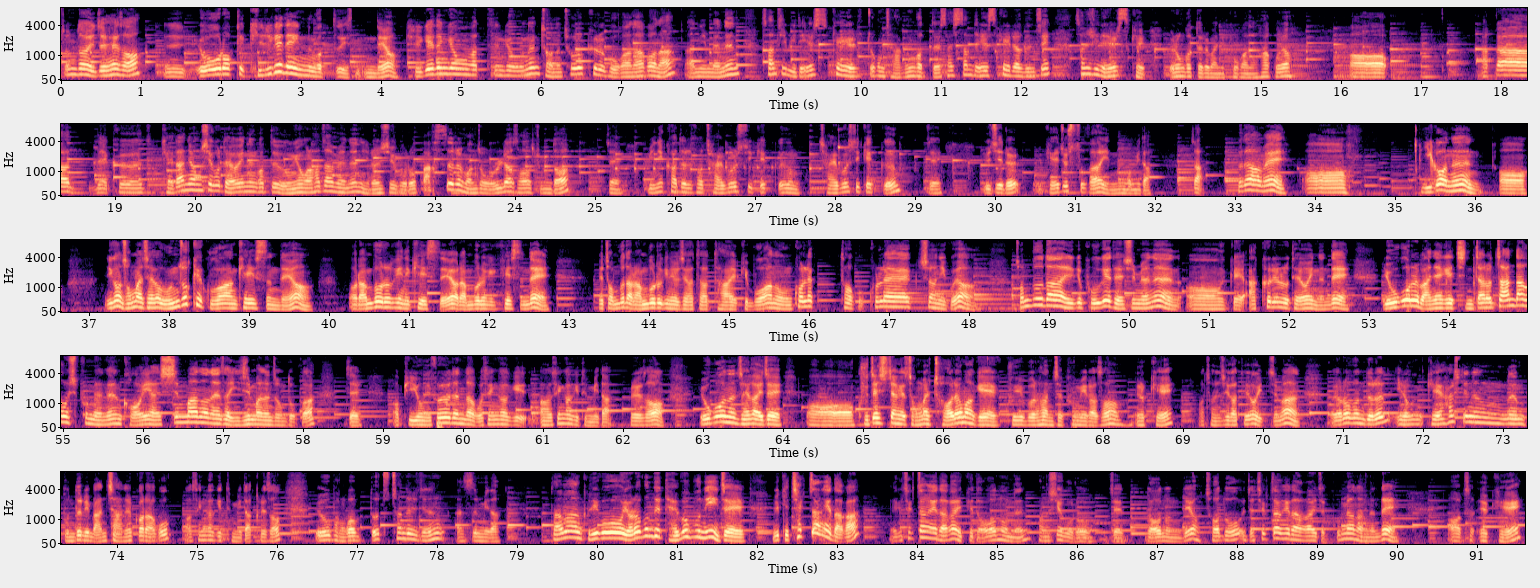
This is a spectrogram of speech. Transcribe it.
좀 더 이제 해서 이- 요렇게 길게 돼 있는 것도 있는데요. 길게 된 경우 같은 경우는 저는 초록큐를 보관하거나 아니면은 32대 1 스케일 조금 작은 것들 43대 1 스케일이라든지 32대 1 스케일 이런 것들을 많이 보관을 하고요. 어 아까 네 그 계단 형식으로 되어 있는 것들 응용을 하자면은 이런 식으로 박스를 먼저 올려서 좀 더 이제 미니 카드를 더잘볼 수 있게끔 잘 볼 수 있게끔 이제 유지를 이렇게 해줄 수가 있는 겁니다. 자, 그 다음에 어 이거는 어 이건 정말 제가 운 좋게 구한 케이스인데요. 어, 람보르기니 케이스예요. 람보르기니 케이스인데 전부 다 람보르기니를 제가 다, 다 이렇게 모아놓은 콜렉 터 콜렉션이고요. 전부 다 이렇게 보게 되시면은 어 이렇게 아크릴로 되어 있는데 요거를 만약에 진짜로 짠다고 싶으면은 거의 한 10만 원에서 20만 원 정도가 이제 어, 비용이 소요된다고 생각이 어, 생각이 듭니다. 그래서 요거는 제가 이제 어, 구제 시장에서 정말 저렴하게 구입을 한 제품이라서 이렇게 어, 전시가 되어 있지만 어, 여러분들은 이렇게 할 수 있는 분들이 많지 않을 거라고 어, 생각이 듭니다. 그래서 이 방법도 추천드리지는 않습니다. 다만 그리고 여러분들 대부분이 이제 이렇게 책장에다가 이렇게 책장에다가 이렇게 넣어놓는 방식으로 이제 넣어놓는데요. 저도 이제 책장에다가 이제 꾸며놨는데 어 저- 이렇게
